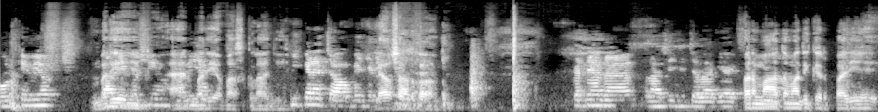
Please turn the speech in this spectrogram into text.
ਹੋਰ ਕਿਵੇਂ ਹੋ? ਵਧੀਆ ਜੀ? ਐਨ ਵਧੀਆ। ਫਸਟ ਕਲਾਸ ਜੀ। ਕੀ ਕਹਿਣਾ ਚਾਹੋਗੇ ਜਿਹੜੇ ਲਿਆਓ ਸਾਡ ਤੋਂ ਕੰਨਿਆਂ ਦਾ ਰਾਸ਼ੀ 'ਚ ਚਲਾ ਗਿਆ। ਪਰਮਾਤਮਾ ਦੀ ਕਿਰਪਾ ਜੀ ਇਹ।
